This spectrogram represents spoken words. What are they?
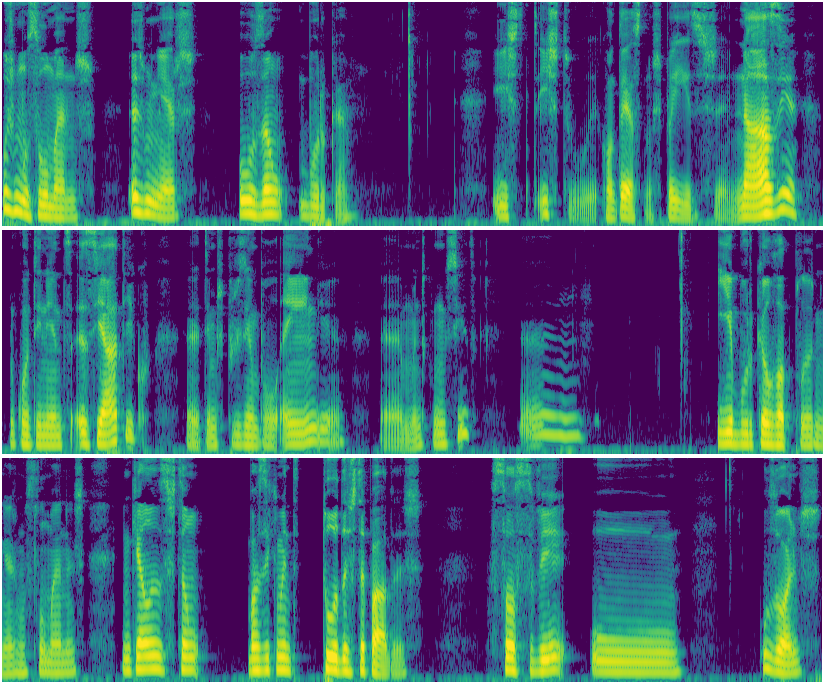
Os muçulmanos, as mulheres, usam burca. Isto, isto acontece nos países na Ásia, no continente asiático. Uh, temos, por exemplo, a Índia, uh, muito conhecido. Uh, e a burca usada pelas mulheres muçulmanas, em que elas estão basicamente todas tapadas. Só se vê o... os olhos.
